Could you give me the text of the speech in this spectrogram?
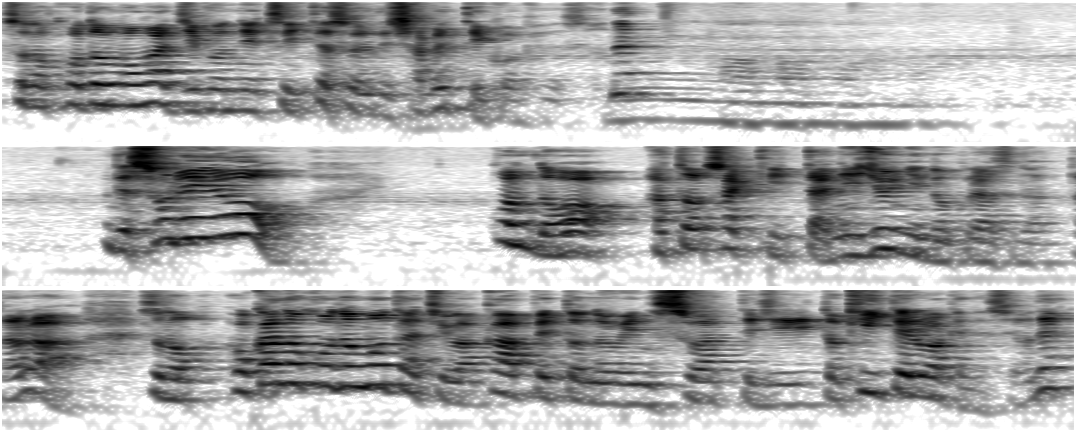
その子供が自分についてそれで喋っていくわけですよね。でそれを今度はあとさっき言った20人のクラスだったらその他の子供たちはカーペットの上に座ってじっと聞いてるわけですよね。はい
